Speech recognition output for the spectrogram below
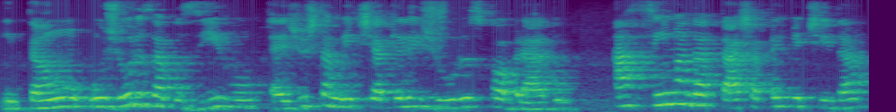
Então, o juros abusivo é justamente aquele juros cobrado acima da taxa permitida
